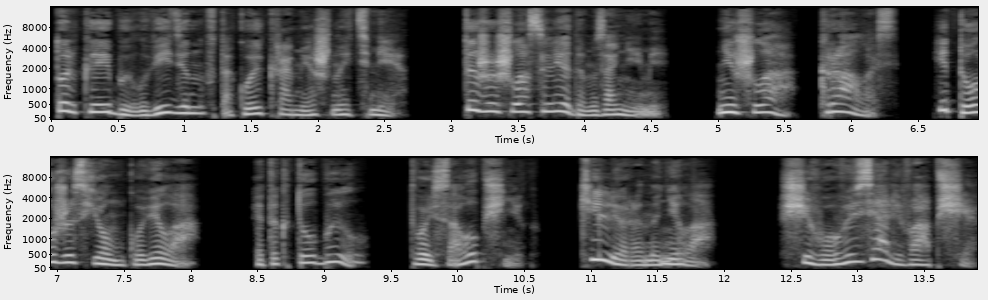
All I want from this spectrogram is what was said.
только и был виден в такой кромешной тьме. «Ты же шла следом за ними. Не шла, кралась и тоже съемку вела. Это кто был? Твой сообщник? Киллера наняла. С чего вы взяли вообще?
